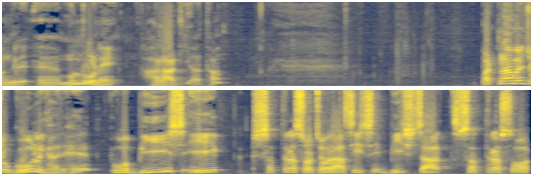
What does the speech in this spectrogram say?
अंग्रेज़ मुनरो ने हरा दिया था। पटना में जो गोल घर है, वो 20 एक सत्रह से 20 सात सत्रह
